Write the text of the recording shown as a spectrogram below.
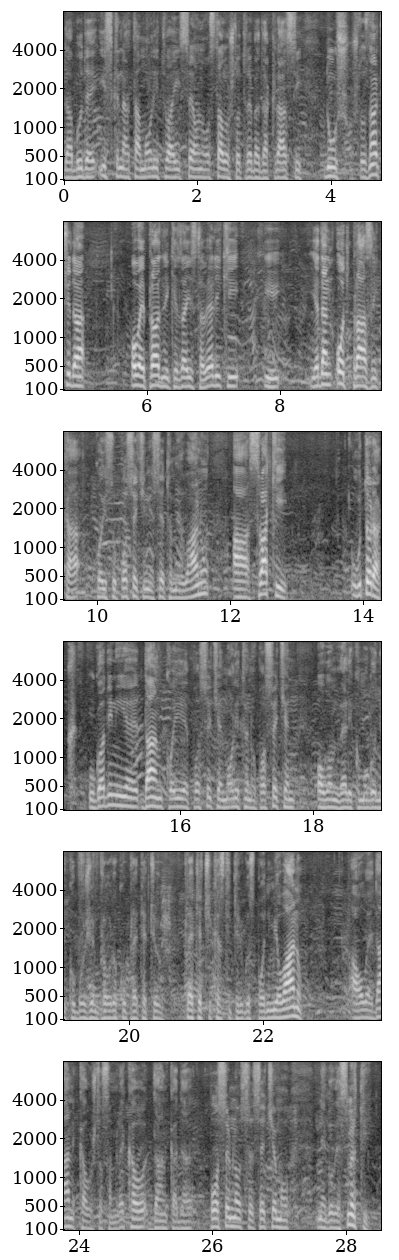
da bude iskrena ta molitva i sve ono ostalo što treba da krasi dušu. Što znači da ovaj praznik je zaista veliki i jedan od praznika koji su posvećeni Svetom Jovanu, a svaki utorak u godini je dan koji je posvećen, molitveno posvećen ovom velikom ugodniku Božijem proroku preteči, preteči krstitelju gospodinu Jovanu. A ovo je dan, kao što sam rekao, dan kada posebno se sećamo njegove smrti.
